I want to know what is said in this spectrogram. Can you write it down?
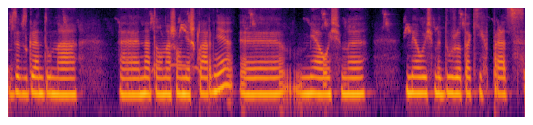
ze względu na, e, na tą naszą nieszklarnię e, miałyśmy, miałyśmy dużo takich prac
